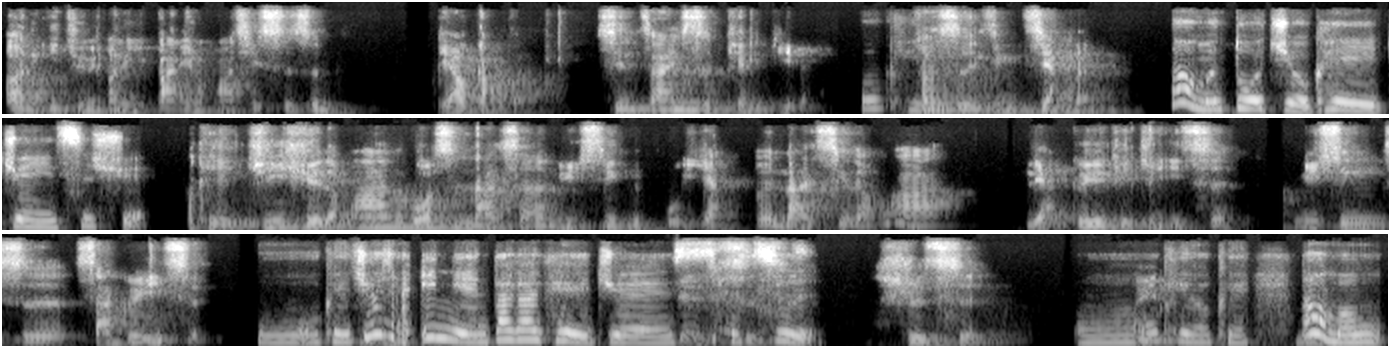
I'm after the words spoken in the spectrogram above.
二零一九年、二零一八年的话，其实是比较高的，现在是偏低的，OK。算是已经降了。那我们多久可以捐一次血？OK，捐血的话，如果是男生和女性会不一样，因为男性的话两个月可以捐一次，女性是三个月一次，哦，OK，就是讲一年大概可以捐四次。四次。哦，OK OK，那我们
